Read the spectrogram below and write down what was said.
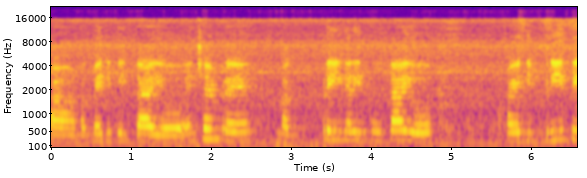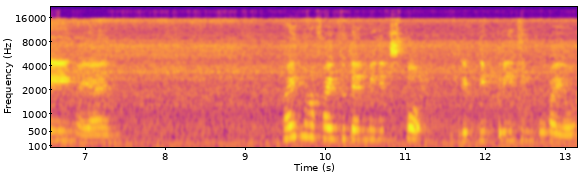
ah, mag-meditate tayo. And syempre, mag-pray na rin po tayo. O kaya deep breathing, ayan. Kahit mga 5 to 10 minutes po, deep, deep breathing po kayo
